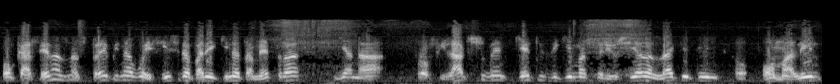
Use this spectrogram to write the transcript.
Ο καθένας μας πρέπει να βοηθήσει να πάρει εκείνα τα μέτρα για να προφυλάξουμε και τη δική μας περιουσία αλλά και την ομαλή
